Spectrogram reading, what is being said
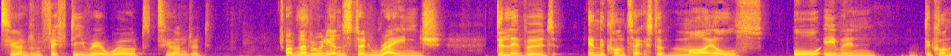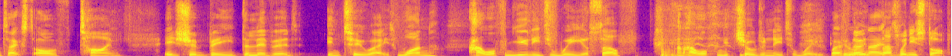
250 real world? 200? I've never really understood range delivered in the context of miles or even in the context of time. It should be delivered in two ways. One, how often you need to wee yourself, and how often your children need to wee. Well, 'Cause everyone those- knows- that's when you stop.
